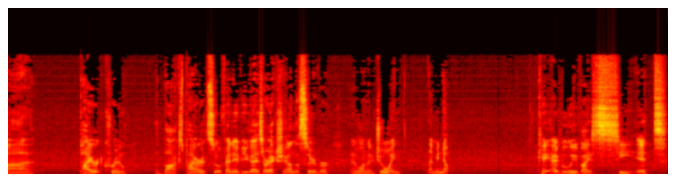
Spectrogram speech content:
uh, pirate crew, the Box Pirates, so if any of you guys are actually on the server and want to join, let me know. Okay, I believe I see it.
